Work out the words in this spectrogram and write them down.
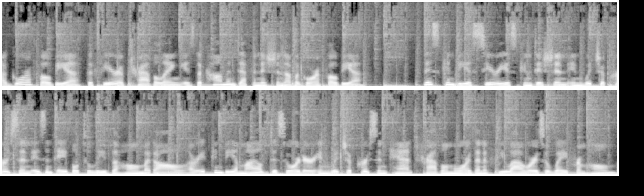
Agoraphobia, the fear of traveling is the common definition of agoraphobia. This can be a serious condition in which a person isn't able to leave the home at all or it can be a mild disorder in which a person can't travel more than a few hours away from home.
